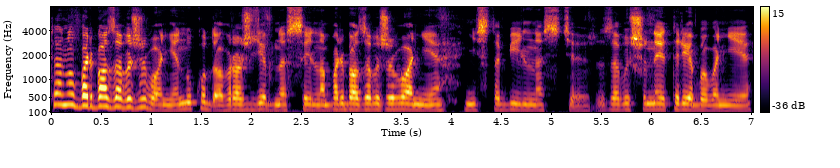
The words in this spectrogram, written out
Да ну борьба за выживание. Ну куда? Враждебность сильно. Борьба за выживание, нестабильность, э, завышенные требования, э, ра-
